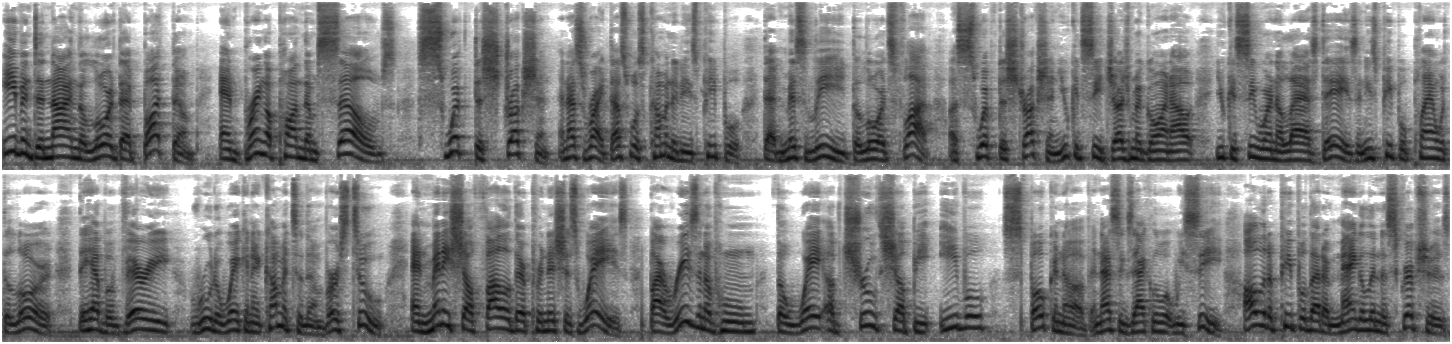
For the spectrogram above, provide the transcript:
even denying the Lord that bought them, and bring upon themselves swift destruction. And that's right, that's what's coming to these people that mislead the Lord's flock a swift destruction. You can see judgment going out. You can see we're in the last days, and these people playing with the Lord, they have a very rude awakening coming to them. Verse 2 And many shall follow their pernicious ways, by reason of whom the way of truth shall be evil spoken of. And that's exactly what we see. All of the people that are mangling the scriptures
